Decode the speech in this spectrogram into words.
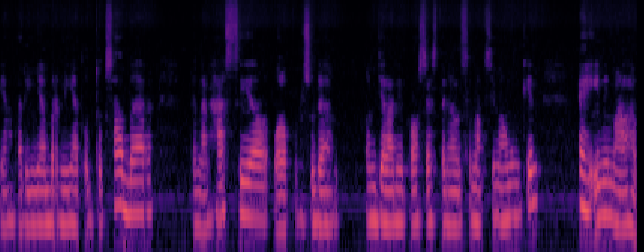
yang tadinya berniat untuk sabar dengan hasil, walaupun sudah menjalani proses dengan semaksimal mungkin, eh ini malah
